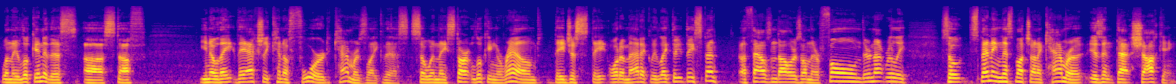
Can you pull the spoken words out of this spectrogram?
when they look into this uh, stuff, you know they they actually can afford cameras like this. So when they start looking around, they just they automatically like they they spent a thousand dollars on their phone. They're not really so spending this much on a camera isn't that shocking,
